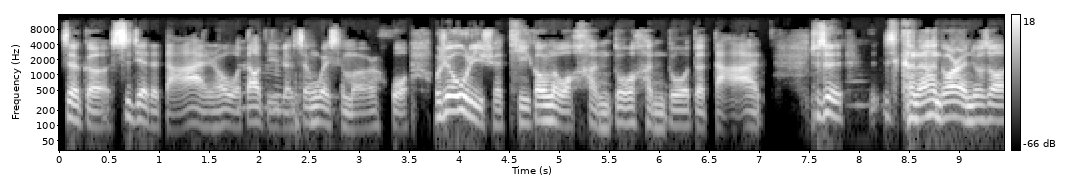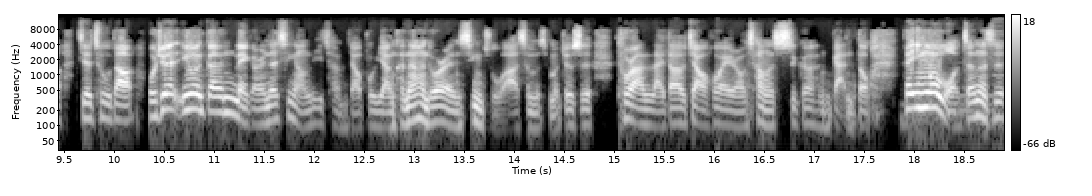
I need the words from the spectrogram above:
这个世界的答案，然后我到底人生为什么而活？我觉得物理学提供了我很多很多的答案。就是可能很多人就说接触到，我觉得因为跟每个人的信仰历程比较不一样，可能很多人信主啊什么什么，就是突然来到教会，然后唱了诗歌很感动。但因为我真的是，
